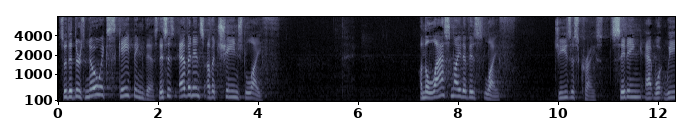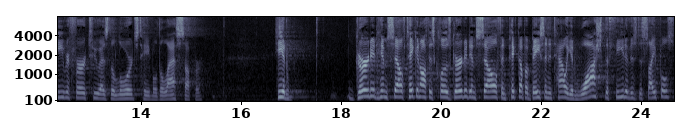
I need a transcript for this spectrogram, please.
So that there's no escaping this. This is evidence of a changed life. On the last night of his life, Jesus Christ, sitting at what we refer to as the Lord's table, the Last Supper. He had girded himself, taken off his clothes, girded himself, and picked up a basin and towel. He had washed the feet of his disciples,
